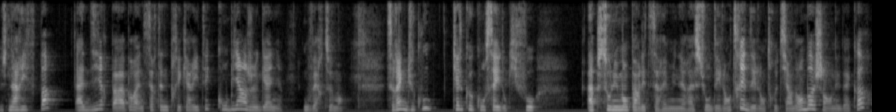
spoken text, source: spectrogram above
je n'arrive pas à dire par rapport à une certaine précarité combien je gagne ouvertement. C'est vrai que du coup, quelques conseils. Donc il faut absolument parler de sa rémunération dès l'entrée, dès l'entretien d'embauche, hein, on est d'accord?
